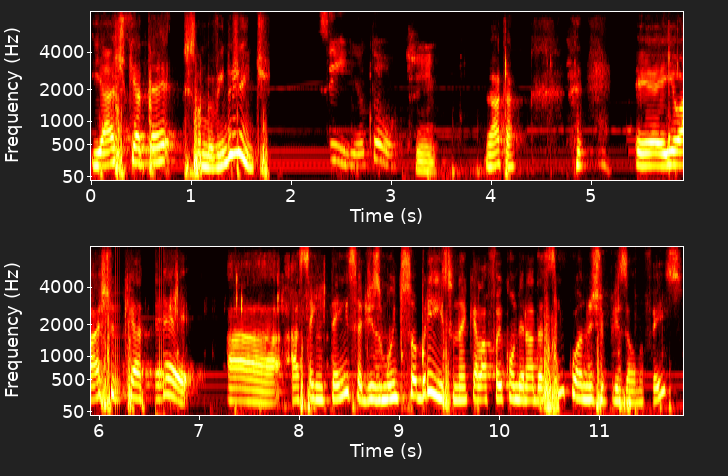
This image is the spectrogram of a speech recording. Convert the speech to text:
E acho que até. Vocês estão me ouvindo, gente? Sim, eu tô. Sim. Ah, tá. É, eu acho que até a, a sentença diz muito sobre isso, né? Que ela foi condenada a cinco anos de prisão, não fez?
